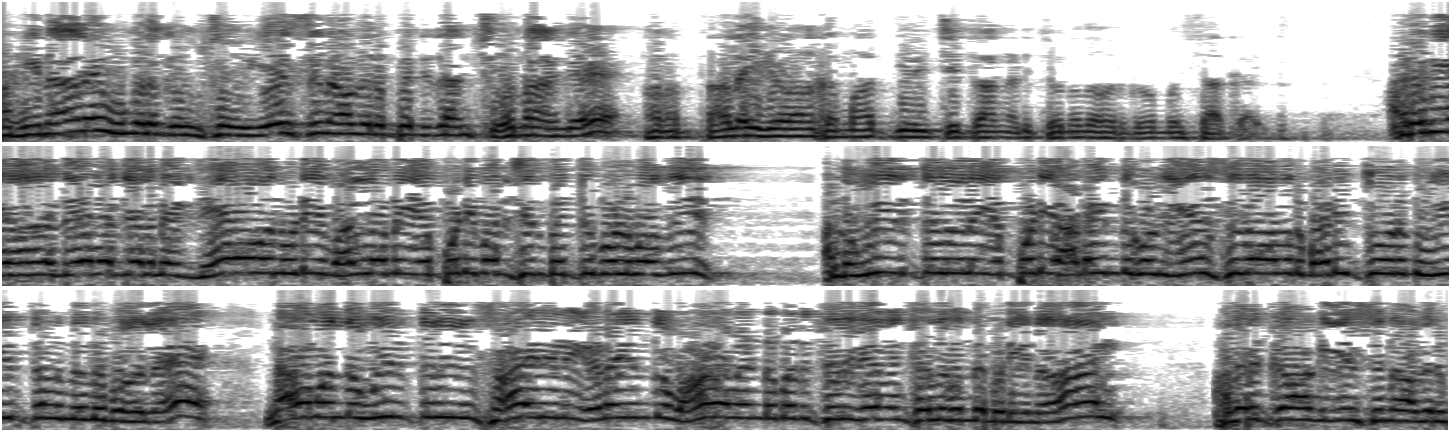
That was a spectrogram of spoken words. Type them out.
ஆகையினாலே உங்களுக்கு இயேசுநாதரை பற்றி தான் சொன்னாங்க. ஆனா தலைகளாக மாத்தி வச்சுட்டாங்க சொன்னது அவருக்கு ரொம்ப ஷாக் ஆயிடுச்சு. அருமையான தேவஜனமே தேவனுடைய வல்லமை எப்படி மனுஷன் பெற்றுக் கொள்வது அந்த உயிர்த்தெழுதலை எப்படி அடைந்து கொள் இயேசுதான் மடித்தோர்ந்து உயிர்த்தெழுந்தது போல நாம் அந்த உயிர்த்தெழுதின் சாயலில் இணைந்து வாழ வேண்டும் என்று சொல்லி வேதம் சொல்லுகின்றபடியினால் அதற்காக இயேசுநாதர்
